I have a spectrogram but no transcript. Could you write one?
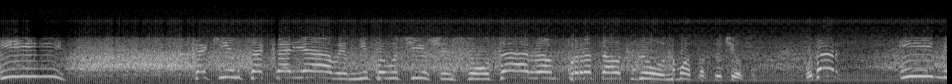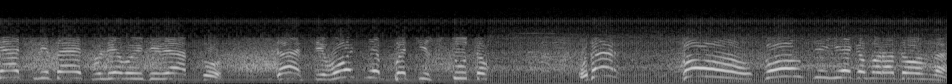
И каким-то корявым, не получившимся ударом протолкнул. Мод подключился. Удар! И мяч летает в левую девятку. Да, сегодня Батистутов. Удар! Гол! Гол Диего Марадонна!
